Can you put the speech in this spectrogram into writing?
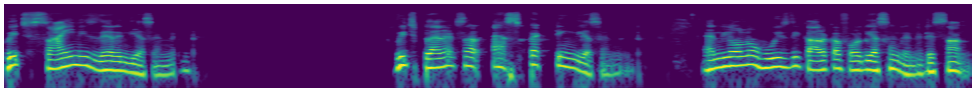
which sign is there in the ascendant which planets are aspecting the ascendant. And we all know who is the karaka for the ascendant. It is sun.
